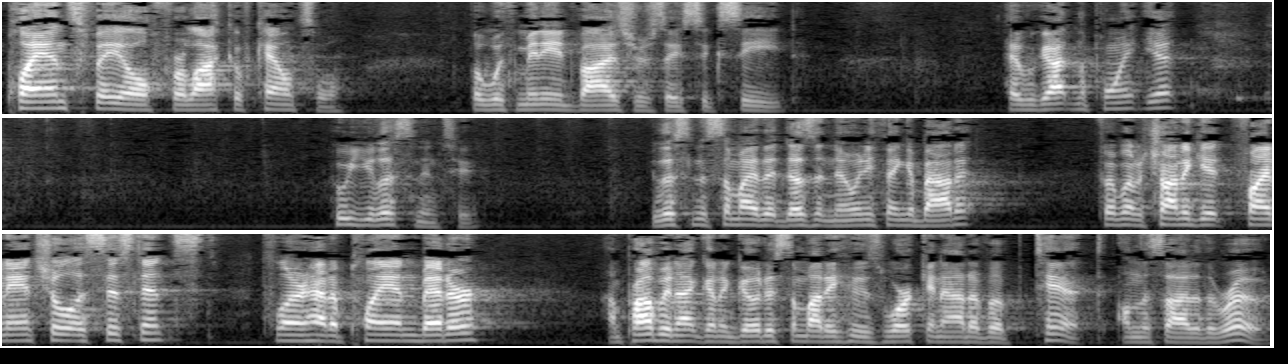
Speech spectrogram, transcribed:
"Plans fail for lack of counsel, but with many advisors they succeed." Have we gotten the point yet? Who are you listening to? You listen to somebody that doesn't know anything about it? If I'm going to try to get financial assistance to learn how to plan better, I'm probably not going to go to somebody who's working out of a tent on the side of the road.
